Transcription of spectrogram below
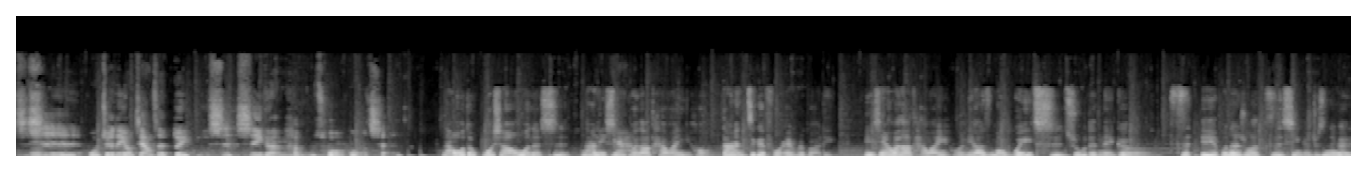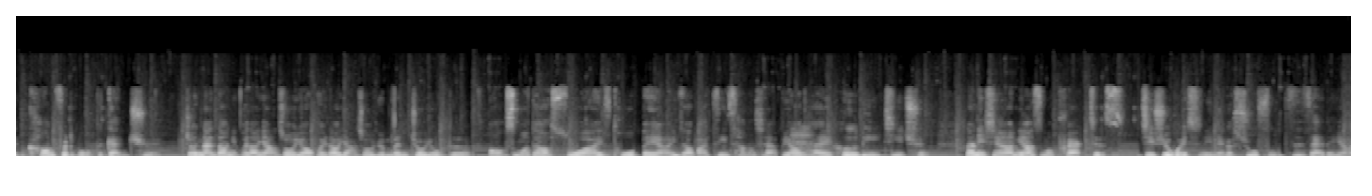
只是我觉得有这样子的对比是是一个很不错的过程。那我的我想要问的是，那你先回到台湾以后，当然这个 for everybody，你先回到台湾以后，你要怎么维持住的那个自，也不能说自信的，就是那个 comfortable 的感觉。就难道你回到亚洲又要回到亚洲原本就有的哦，什么都要缩啊，一直驼背啊，一直要把自己藏起来，不要太鹤立鸡群。嗯那你先要，你要怎么 practice，继续维持你那个舒服自在的样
